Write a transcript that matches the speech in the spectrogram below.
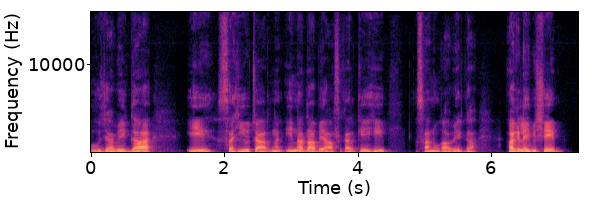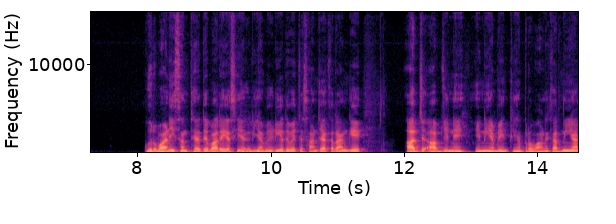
ਹੋ ਜਾਵੇਗਾ। ਇਹ ਸਹੀ ਉਚਾਰਨ ਇਹਨਾਂ ਦਾ ਅਭਿਆਸ ਕਰਕੇ ਹੀ ਸਾਨੂੰ ਆਵੇਗਾ। ਅਗਲੇ ਵਿਸ਼ੇ ਗੁਰਬਾਣੀ ਸੰਥਿਆ ਦੇ ਬਾਰੇ ਅਸੀਂ ਅਗਲੀਆਂ ਵੀਡੀਓ ਦੇ ਵਿੱਚ ਸਾਂਝਾ ਕਰਾਂਗੇ। ਅੱਜ ਆਪ ਜੀ ਨੇ ਇੰਨੀਆਂ ਬੇਨਤੀਆਂ ਪ੍ਰਵਾਨ ਕਰਨੀਆਂ।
